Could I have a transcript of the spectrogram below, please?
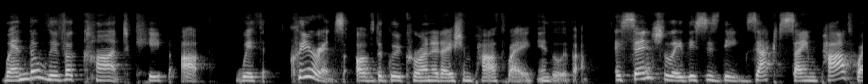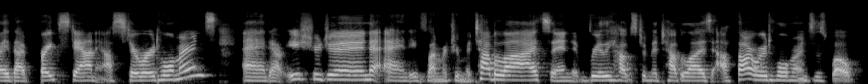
when the liver can't keep up with clearance of the glucuronidation pathway in the liver. Essentially, this is the exact same pathway that breaks down our steroid hormones and our estrogen and inflammatory metabolites, and it really helps to metabolize our thyroid hormones as well.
